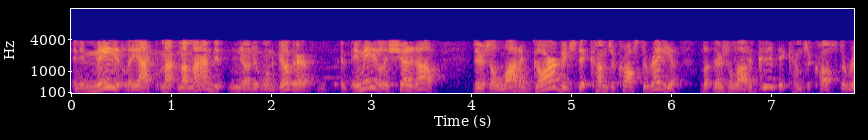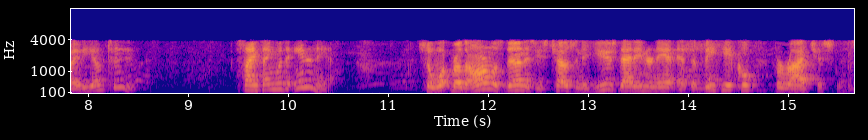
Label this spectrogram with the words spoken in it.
And immediately, I, my, my mind you know, didn't want to go there. Immediately shut it off. There's a lot of garbage that comes across the radio, but there's a lot of good that comes across the radio too. Same thing with the internet. So what Brother Arnold's done is he's chosen to use that internet as a vehicle for righteousness.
